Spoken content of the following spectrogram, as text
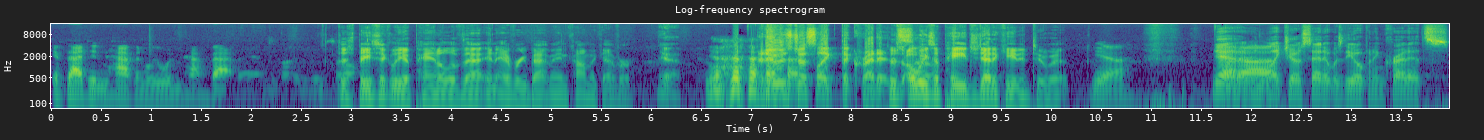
if that didn't happen, we wouldn't have Batman. You know what I mean? So. there's basically a panel of that in every Batman comic ever. Yeah. And it was just like the credits. There's always a page dedicated to it. yeah. Yeah, But, uh, and like Joe said, it was the opening credits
